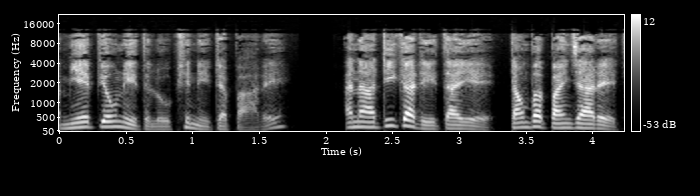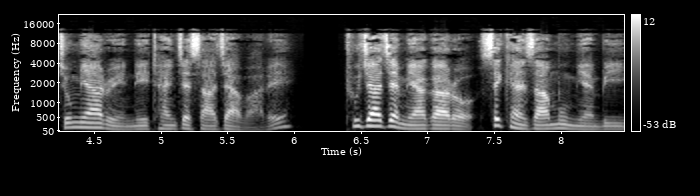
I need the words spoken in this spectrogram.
အမြဲပြုံးနေသလိုဖြစ်နေတတ်ပါတယ်။ အနာတိကဒေသရဲ့တောင်ဘက်ပိုင်းကျတဲ့ကျွန်းများတွင်နေထိုင်ကျစားကြပါတယ်။ထူးခြားချက်များကတော့စိတ်ခံစားမှုမြန်ပြီး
